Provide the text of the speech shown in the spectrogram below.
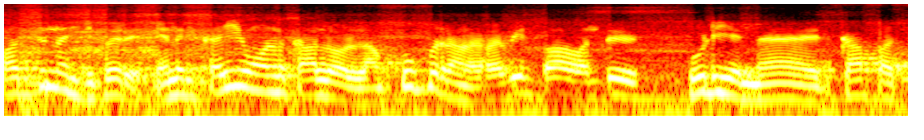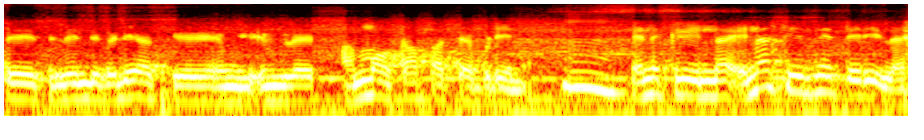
பதினஞ்சு பேர். எனக்கு கை ஒன்று கால் ஓடலாம் கூப்பிடுறாங்க ரவீன்பா வந்து குடி என்ன காப்பாத்து இதுலேருந்து வெளியாக்கு எங்க- எங்களை அம்மாவை காப்பாத்து அப்படின்னு. எனக்கு என்ன என்ன செய்யுதுனே தெரியல.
